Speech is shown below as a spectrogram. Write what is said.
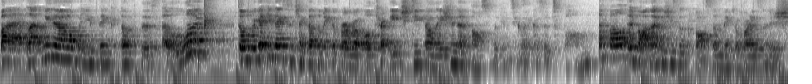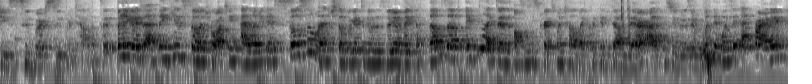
but let me know what you think of this look. Don't forget you guys to check out the Makeup Forever Ultra HD Foundation and also the concealer because it's bomb. I follow Ivana because she's an awesome makeup artist and she's super, super talented. But you guys, uh, thank you so much for watching. I love you guys so, so much. Don't forget to give this video a big thumbs up if you liked it and also subscribe to my channel by clicking down there. I post videos every Monday, Wednesday, and Friday.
